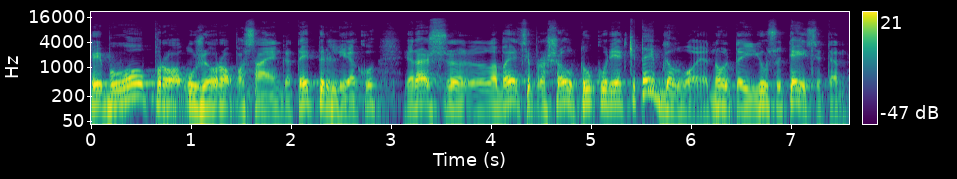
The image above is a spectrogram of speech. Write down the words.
Kai buvau pro už Europos Sąjungą, taip ir lieku. Ir aš e, labai atsiprašau tų, kurie kitaip galvoja. Nu, tai jūsų teisė ten.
